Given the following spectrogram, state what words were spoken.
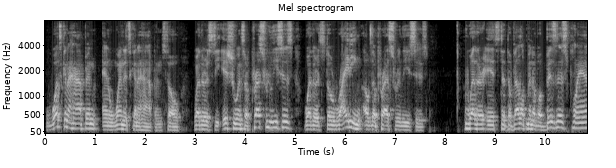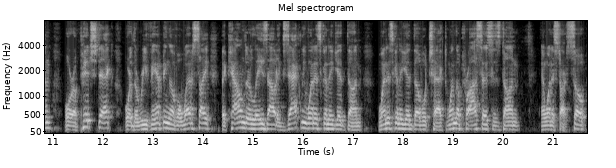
what's going to happen and when it's going to happen. So whether it's the issuance of press releases, whether it's the writing of the press releases, whether it's the development of a business plan or a pitch deck or the revamping of a website, the calendar lays out exactly when it's going to get done, when it's going to get double checked, when the process is done, and when it starts. So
